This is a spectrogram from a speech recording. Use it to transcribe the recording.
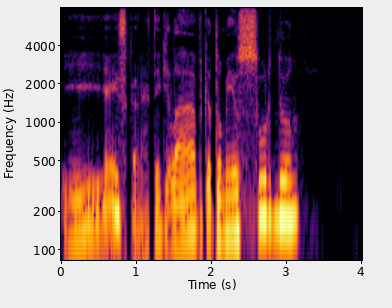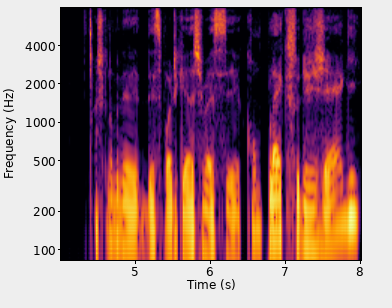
E é isso, cara. Tem que ir lá porque eu tô meio surdo. Acho que o nome desse podcast vai ser Complexo de Jeg,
